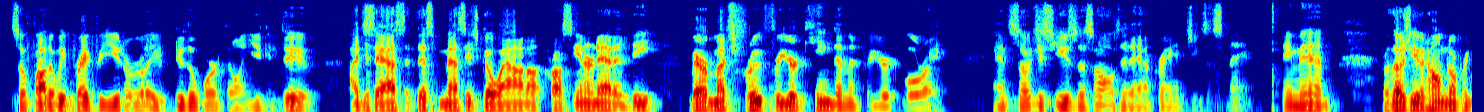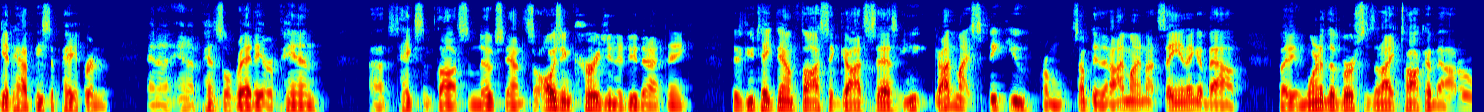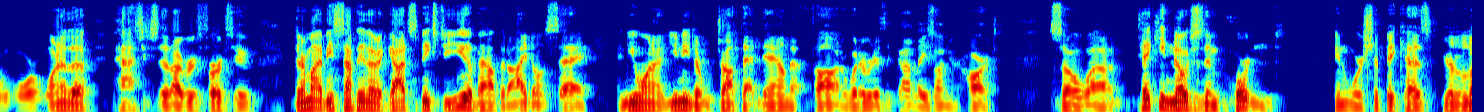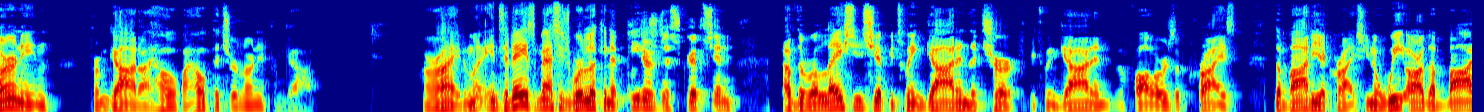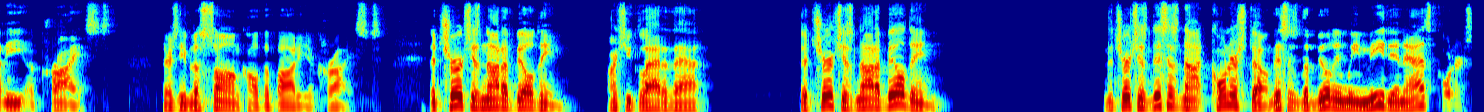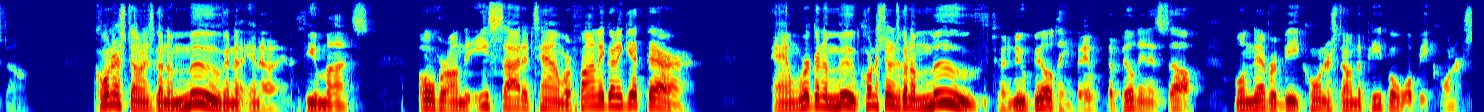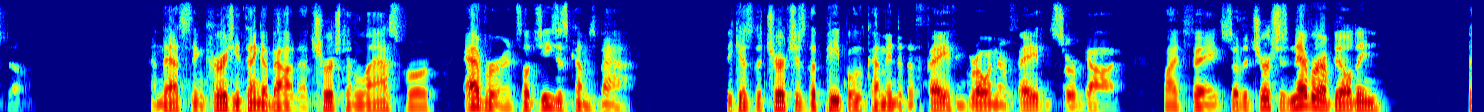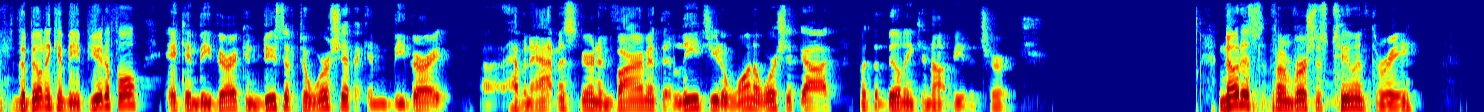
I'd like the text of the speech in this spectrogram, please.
So, Father, we pray for you to really do the work that only you can do. I just ask that this message go out across the internet and be bear much fruit for your kingdom and for your glory. And so just use this all today, I pray in Jesus' name. Amen. For those of you at home, don't forget to have a piece of paper and, and, a, and a pencil ready or a pen uh, to take some thoughts, some notes down. It's always encouraging to do that, I think. That if you take down thoughts that God says, God might speak to you from something that I might not say anything about, but in one of the verses that I talk about, or, or one of the passages that I refer to, there might be something that God speaks to you about that I don't say, and you want to, you need to jot that down, that thought, or whatever it is that God lays on your heart. So uh, taking notes is important in worship because you're learning from God. I hope. I hope that you're learning from God. All right. In today's message, we're looking at Peter's description of the relationship between God and the church, between God and the followers of Christ, the body of Christ. You know, we are the body of Christ. There's even a song called The Body of Christ. The church is not a building. Aren't you glad of that? The church is not a building. The church is, this is not Cornerstone. This is the building we meet in as Cornerstone. Cornerstone is going to move in a, in a, in a few months over on the east side of town. We're finally going to get there and we're going to move. Cornerstone is going to move to a new building, but it, the building itself will never be Cornerstone. The people will be Cornerstone. And that's the encouraging thing about a church can last forever until Jesus comes back. Because the church is the people who come into the faith and grow in their faith and serve God by faith. So the church is never a building. The building can be beautiful. It can be very conducive to worship. It can be very uh, have an atmosphere, an environment that leads you to want to worship God, but the building cannot be the church. Notice from verses 2 and 3,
